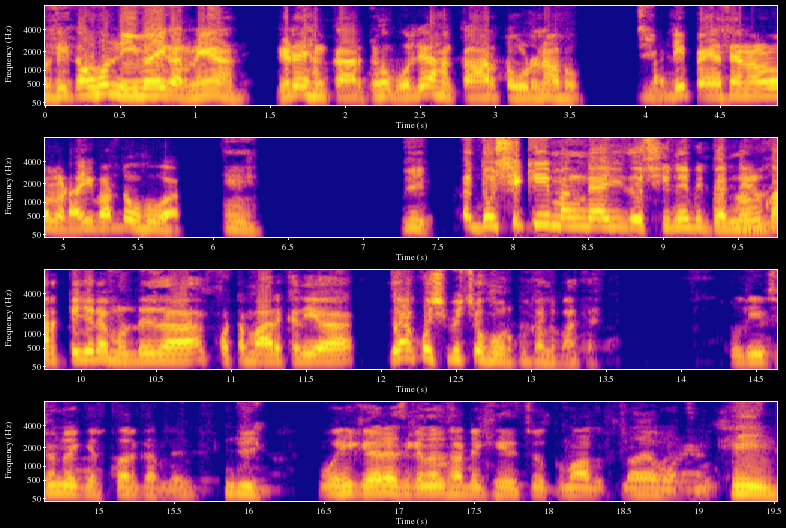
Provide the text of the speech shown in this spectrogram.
ਅਸੀਂ ਤਾਂ ਉਹ ਨੀਵਾਂ ਹੀ ਕਰਨੇ ਆ। ਜਿਹੜੇ ਹੰਕਾਰ ਚ ਉਹ ਬੋਲਿਆ ਹੰਕਾਰ ਤੋੜਨਾ ਉਹ। ਜੀ। ਸਾਡੀ ਪੈਸਿਆਂ ਨਾਲੋਂ ਲੜਾਈ ਵੱਧ ਉਹ ਆ। ਜੀ। ਇਹ ਦੋਸ਼ੀ ਕੀ ਮੰਗਦਾ ਹੈ ਜੀ? ਦੋਸ਼ੀ ਨੇ ਵੀ ਗੰਨੇ ਨੂੰ ਕਰਕੇ ਜਿਹੜਾ ਮੁੰਡੇ ਦਾ ਕੁੱਟਮਾਰ ਕਰਿਆ ਜਾਂ ਕੁਝ ਵਿੱਚ ਹੋਰ ਕੋਈ ਗੱਲਬਾਤ ਹੈ? ਕੁਲਦੀਪ ਸਿੰਘ ਨੂੰ ਗ੍ਰਿਫਤਾਰ ਕਰ ਲਿਆ ਜੀ। ਜੀ। ਉਹ ਕਹਿ ਰਿਹਾ ਸੀ ਕਹਿੰਦਾ ਸਾਡੇ ਖੇਤ ਚ ਕਮਾਦ ਲਾਇਆ ਹੋਇਆ ਸੀ। ਹੂੰ।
